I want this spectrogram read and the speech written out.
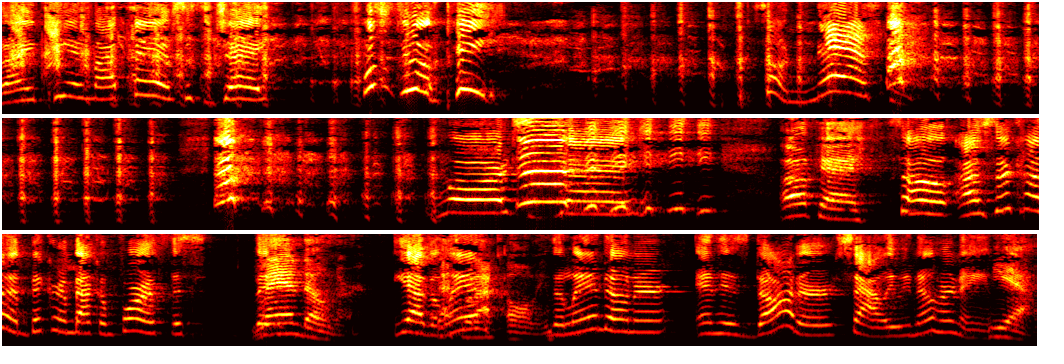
I ain't peeing my pants, Sister J. What's doing, pee? So nasty. Lord J. okay. So as they're kind of bickering back and forth, this they- Landowner. yeah, the That's land, I call him. the landowner and his daughter Sally, we know her name. Yeah.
